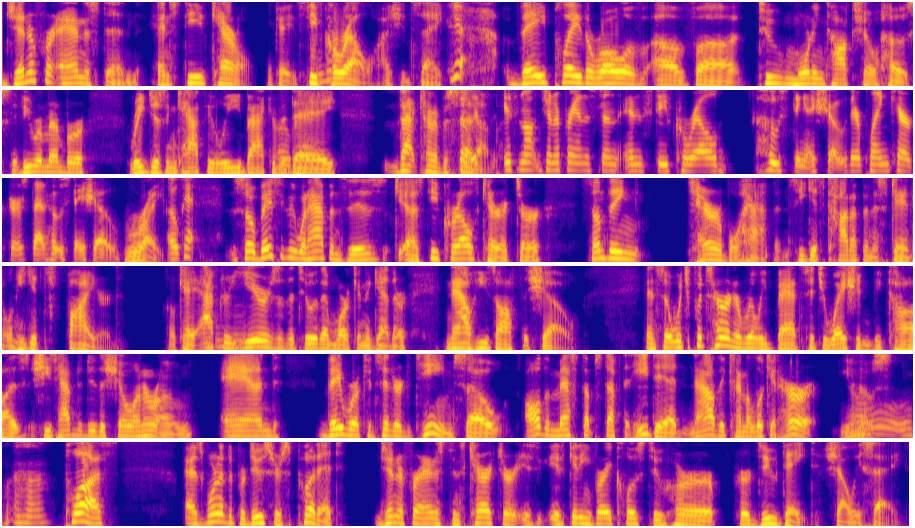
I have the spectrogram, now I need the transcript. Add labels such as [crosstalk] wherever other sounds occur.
Jennifer Aniston and Steve Carell. Okay, Steve Mhm. Carell, I should say Yeah. they play the role of of uh, two morning talk show hosts. If you remember Regis and Kathie Lee back in the Okay. day, that kind of a So setup. it's, it's not Jennifer Aniston and Steve Carell hosting a show. They're playing characters that host a show. right. Okay. So basically, what happens is uh, Steve Carell's character something terrible happens. He gets caught up in a scandal and he gets fired. Okay, after Mhm. years of the two of them working together, now he's off the show. And so, which puts her in a really bad situation because she's having to do the show on her own. And they were considered a team. So, all the messed up stuff that he did, now they kind of look at her, you know. Oh, uh huh. Plus, as one of the producers put it, Jennifer Aniston's character is, is getting very close to her, her due date, shall we say.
